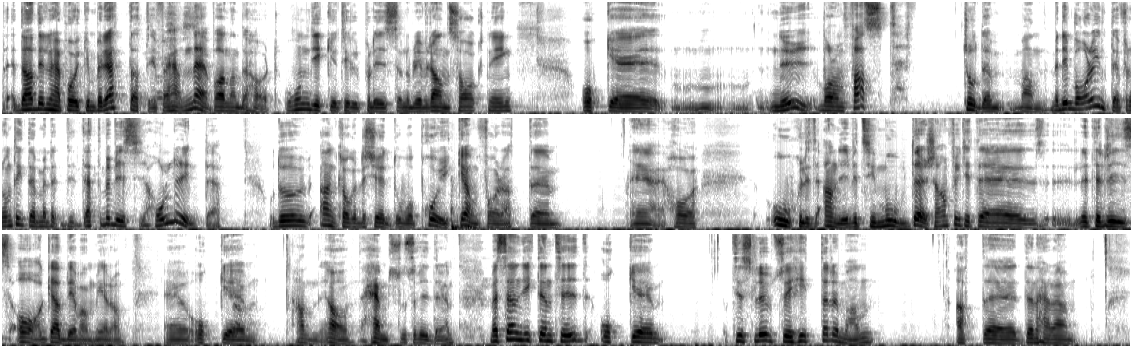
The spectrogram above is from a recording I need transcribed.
Då hade den här pojken berättat det för henne, vad han hade hört. Och hon gick ju till polisen och blev rannsakning. Och eh, nu var de fast, trodde man. Men det var det inte, för de tänkte att detta bevis håller inte. Och då anklagades ju då pojken för att eh, eh, ha oskyldigt angivit sin moder. Så han fick lite, lite ris agad blev han med då. Eh, och eh, han, ja, hemskt och så vidare. Men sen gick det en tid och eh, till slut så hittade man att den här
